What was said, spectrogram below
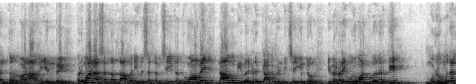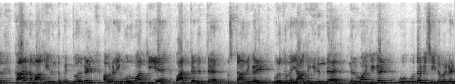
தந்தருவானாக என்று பெருமானார் செல்லல்லாஹ் வலிவு செல்லம் செய்த துவாவை நாமும் இவர்களுக்காக வேண்டி செய்கின்றோம். இவர்களை உருவாக்குவதற்கு முழு முதல் காரணமாக இருந்த பெற்றோர்கள் அவர்களை உருவாக்கிய வார்த்தெடுத்த உஸ்தாதுகள் உறுதுணையாக இருந்த நிர்வாகிகள் உ- உதவி செய்தவர்கள்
